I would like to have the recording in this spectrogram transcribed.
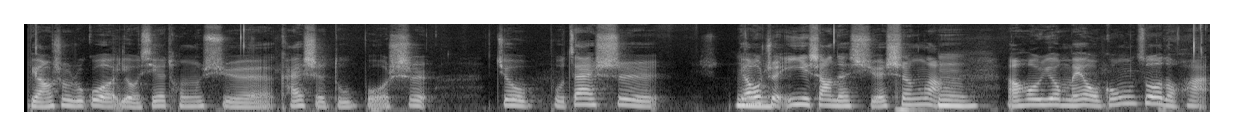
比方说，如果有些同学开始读博士。就不再是标准意义上的学生了，嗯，然后又没有工作的话，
